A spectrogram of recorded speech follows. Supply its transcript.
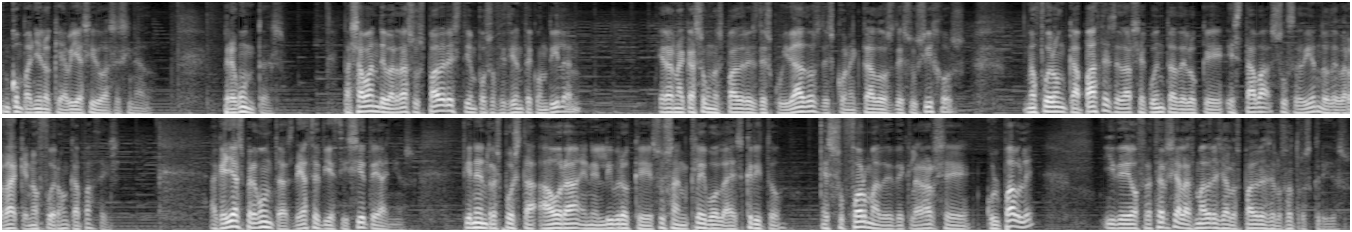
un compañero que había sido asesinado. Preguntas. ¿Pasaban de verdad sus padres tiempo suficiente con Dylan? ¿Eran acaso unos padres descuidados, desconectados de sus hijos? ¿No fueron capaces de darse cuenta de lo que estaba sucediendo? De verdad que no fueron capaces. Aquellas preguntas de hace 17 años tienen respuesta ahora en el libro que Susan Klebold ha escrito. Es su forma de declararse culpable y de ofrecerse a las madres y a los padres de los otros críos.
